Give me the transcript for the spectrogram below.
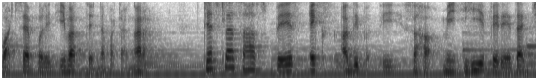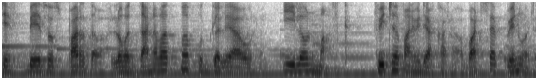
වටසැප් වලින් ඉවත් වෙන්න පටන් අර. ටෙස්ලා සහ ස්පේස් එක් අධිපති සහ මේ ඉහිය පෙරේද ජෙෆ් බේසොස් පරදවා ලොව ධනවත්ම පුද්ගලයා වුණු ඊලෝන් මස්ක් ටවිට පණවිඩයක් කරා වටසැප් වෙනුවට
